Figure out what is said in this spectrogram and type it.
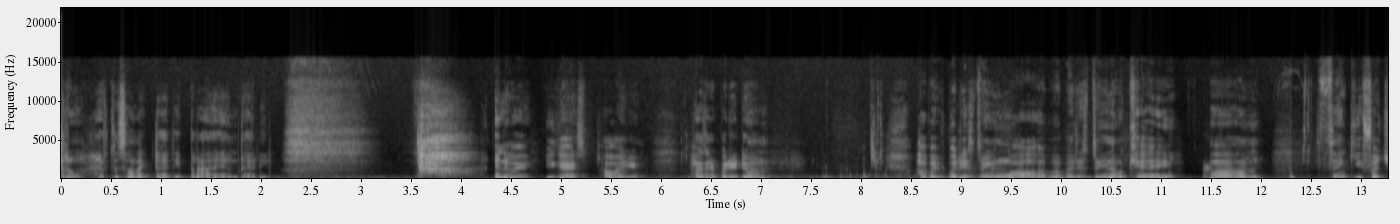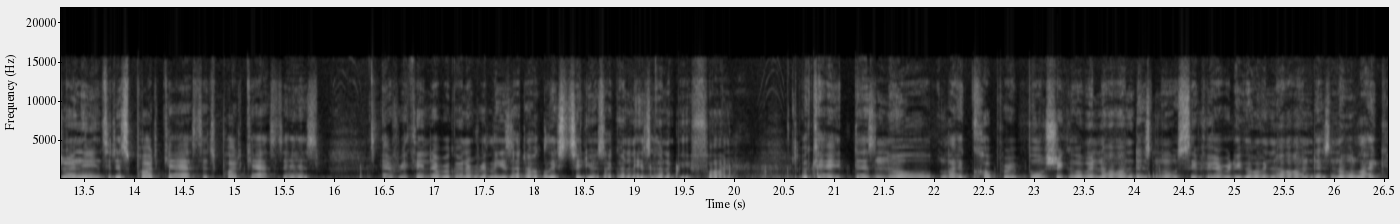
I don't have to sound like daddy, but I am daddy. anyway, you guys, how are you? How's everybody doing? Hope everybody's doing well. Hope everybody's doing okay. Um, thank you for joining into this podcast. This podcast is everything that we're gonna release at Ugly Studios are gonna is gonna be fun. Okay, there's no like corporate bullshit going on. There's no severity going on. There's no like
